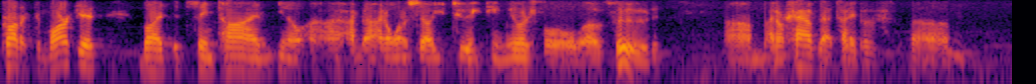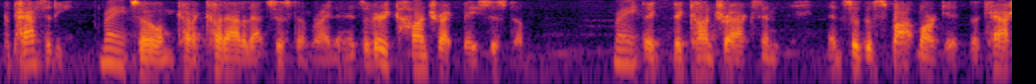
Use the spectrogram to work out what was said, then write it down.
product to market. But at the same time, you know, I, I'm not, I don't want to sell you two 18 wheelers full of food. Um, I don't have that type of um, capacity. right, So I'm kind of cut out of that system, right? And it's a very contract based system right, big big contracts and and so the spot market, the cash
